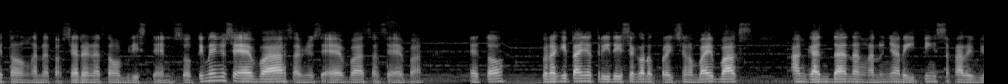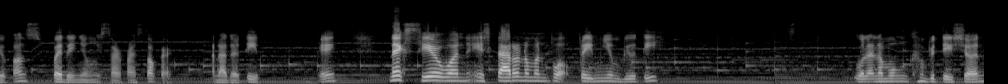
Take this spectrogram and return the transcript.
Itong, ano to, seller na to, mabilis din. So, tingnan nyo si Eva. Sabi nyo si Eva. Saan si Eva? Ito. Kung nakita nyo, 3 days ago, nag-price siya ng buy box. Ang ganda ng ano niya, ratings sa review counts. Pwede nyo star fan stalker. Another tip. Okay? Next, here one is, klaro naman po, premium beauty. Wala namang competition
